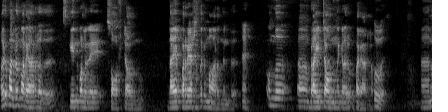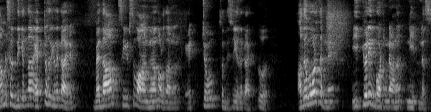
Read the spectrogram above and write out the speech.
അവർ പലരും പറയാറുള്ളത് സ്കിൻ വളരെ സോഫ്റ്റ് ആവുന്നു. ഡയപ്പർ റേഷൻസ് മാറുന്നുണ്ട്. ഒന്ന് ബ്രൈറ്റ് ആവുന്നു എന്നൊക്കെയാണ് അവർ പറയാറുള്ളത് നമ്മൾ ശ്രദ്ധിക്കുന്ന ഏറ്റവും ശ്രദ്ധിക്കുന്ന കാര്യം ബദാം സീഡ്സ് വാങ്ങുക എന്നുള്ളതാണ് ഏറ്റവും ശ്രദ്ധിച്ച് ചെയ്യുന്ന കാര്യം അതുപോലെ തന്നെ ഈക്വലി ഇമ്പോർട്ടന്റ് ആണ് നീറ്റ്നെസ്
